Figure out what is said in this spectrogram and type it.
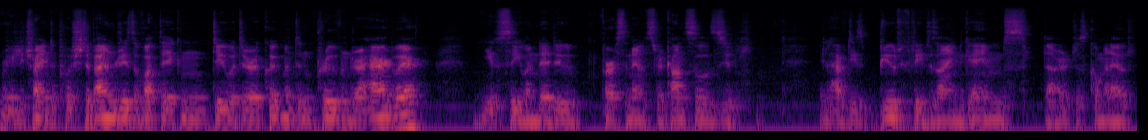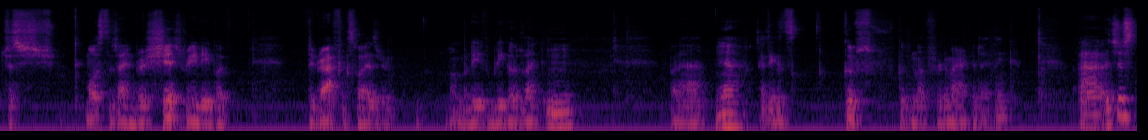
really trying to push the boundaries of what they can do with their equipment and improving their hardware. You see when they do first announce their consoles, you'll you'll have these beautifully designed games that are just coming out. Just sh- most of the time they're shit really, but the graphics wise are unbelievably good. Like, Mm. but uh, yeah, I think it's good good enough for the market. I think. Uh, I was just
